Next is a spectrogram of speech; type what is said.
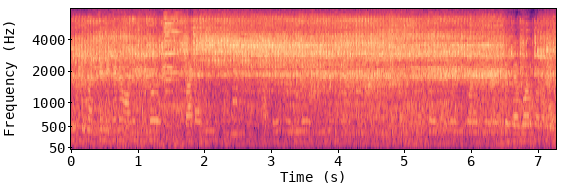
দেখতে পাচ্ছেন এখানে অনেকগুলো বাটালি আছে এগুলো বিভিন্ন জায়গায় তৈরি করার জন্য এগুলো ব্যবহার করা হয়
